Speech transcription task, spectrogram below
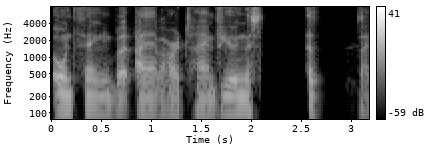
own thing, but I have a hard time viewing this as I,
